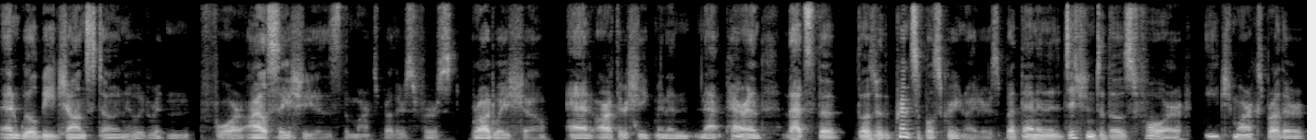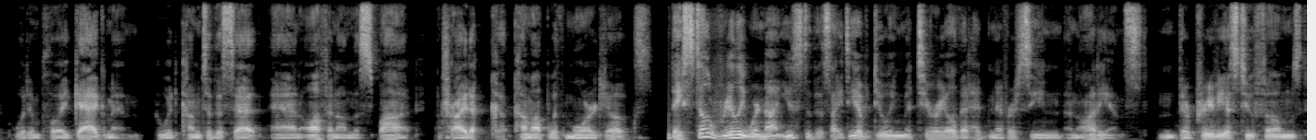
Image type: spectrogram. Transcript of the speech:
and Will B. Johnstone, who had written for I'll Say She Is, the Marx Brothers' first Broadway show, and Arthur Sheekman and Nat Perrin. That's the those are the principal screenwriters. But then in addition to those four, each Marx brother would employ gagmen who would come to the set and often on the spot try to c- come up with more jokes. They still really were not used to this idea of doing material that had never seen an audience. Mm, their previous two films,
